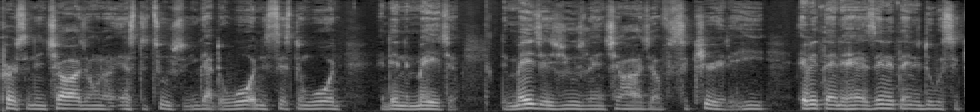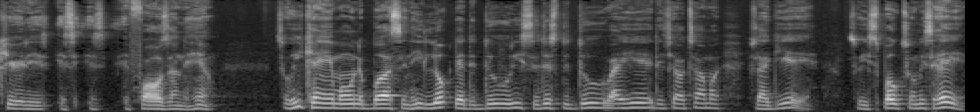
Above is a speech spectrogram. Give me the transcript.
person in charge on an institution. You got the warden, assistant warden, and then the major. The major is usually in charge of security. He everything that has anything to do with security is, is, is it falls under him. So he came on the bus and he looked at the dude. He said, "This the dude right here that y'all talking about?" He's like, "Yeah." So he spoke to him. He said, "Hey,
